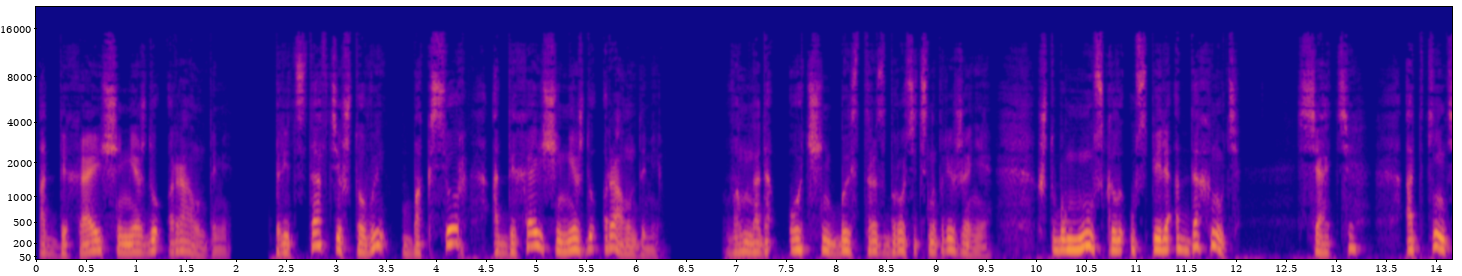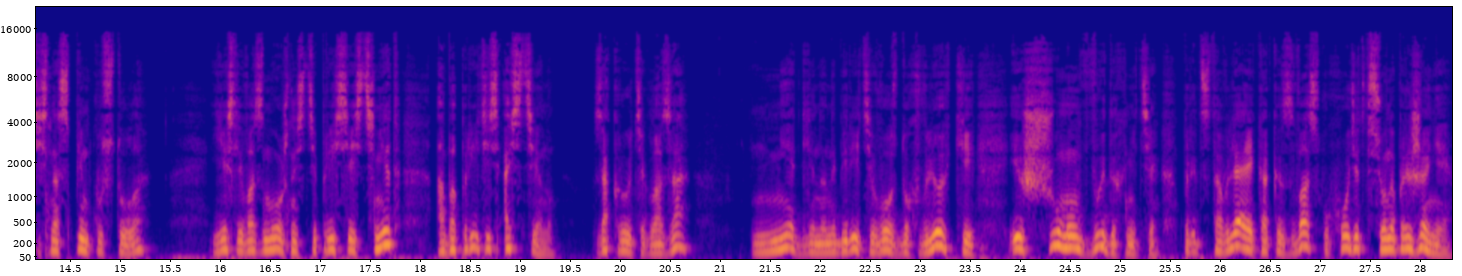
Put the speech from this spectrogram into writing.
отдыхающий между раундами. Представьте, что вы боксер, отдыхающий между раундами. Вам надо очень быстро сбросить напряжение, чтобы мускулы успели отдохнуть. Сядьте, откиньтесь на спинку стула. Если возможности присесть нет, обопритесь о стену. Закройте глаза, медленно наберите воздух в легкие и шумом выдохните, представляя, как из вас уходит все напряжение.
